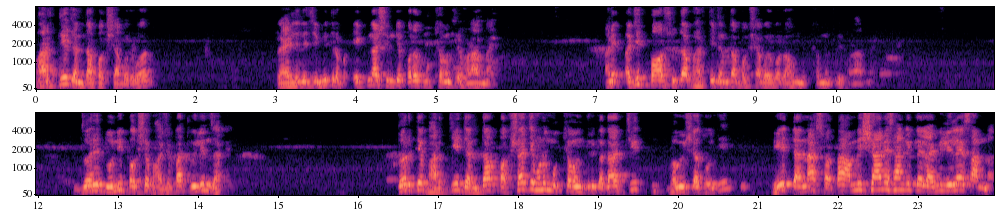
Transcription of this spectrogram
भारतीय जनता पक्षाबरोबर राहिलेले जे मित्र एकनाथ शिंदे परत मुख्यमंत्री होणार नाही आणि अजित पवार सुद्धा भारतीय जनता पक्षाबरोबर राहून मुख्यमंत्री होणार नाही जर हे दोन्ही पक्ष भाजपात विलीन झाले तर ते भारतीय जनता पक्षाचे म्हणून मुख्यमंत्री कदाचित भविष्यात होते हे त्यांना स्वतः अमित शहाने सांगितलेलं आहे. मी लिहिलंय सामनात.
